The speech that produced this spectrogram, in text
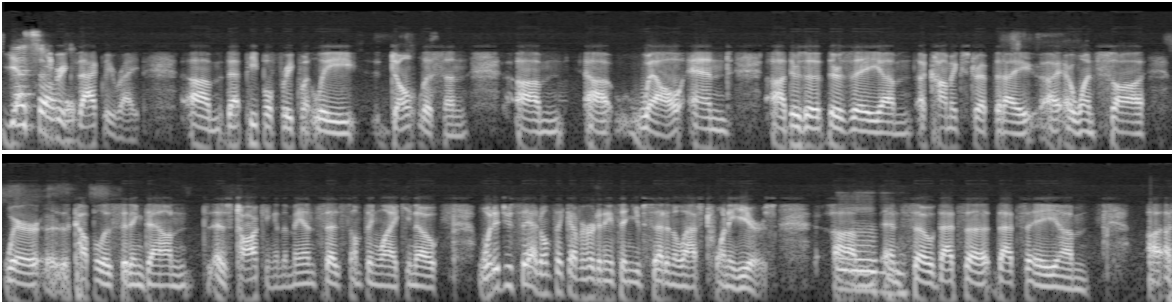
yes, you're exactly right. Um, that people frequently don't listen um, uh, well, and uh, there's a there's a um, a comic strip that I, I I once saw where a couple is sitting down as talking, and the man says something like, you know, what did you say? I don't think I've heard anything you've said in the last 20 years. Um, mm. And so that's a that's a um, a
